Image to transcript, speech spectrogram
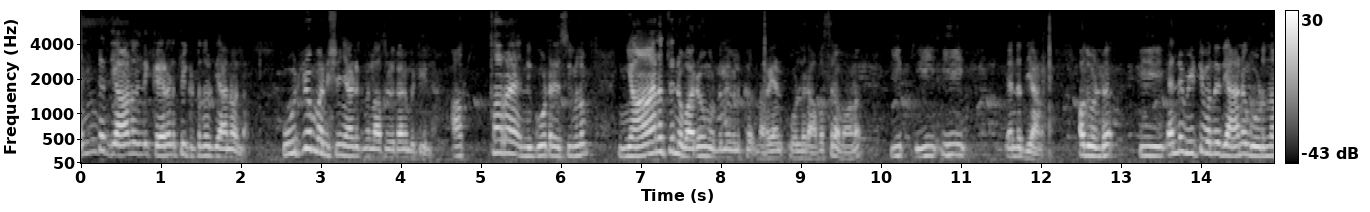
എന്റെ ധ്യാനം ഇന്ന് കേരളത്തിൽ കിട്ടുന്ന ഒരു ധ്യാനമല്ല. ഒരു മനുഷ്യൻ ഞാൻ എടുക്കുന്ന ക്ലാസ് എടുക്കാനും പറ്റിയില്ല. അത്ര നിഗൂഢ രഹസ്യങ്ങളും ജ്ഞാനത്തിന്റെ വരവും കൊണ്ട് നിങ്ങൾക്ക് നിറയാൻ ഉള്ളൊരു അവസരമാണ് ഈ ഈ ഈ എന്റെ ധ്യാനം. അതുകൊണ്ട് ഈ എന്റെ വീട്ടിൽ വന്ന് ധ്യാനം കൂടുന്ന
